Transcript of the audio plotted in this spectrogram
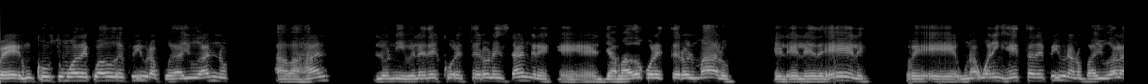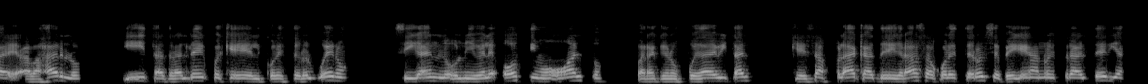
pues un consumo adecuado de fibra puede ayudarnos a bajar los niveles de colesterol en sangre, el llamado colesterol malo, el LDL, pues eh, una buena ingesta de fibra nos va a ayudar a, bajarlo y tratar de pues, que el colesterol bueno siga en los niveles óptimos o altos para que nos pueda evitar que esas placas de grasa o colesterol se peguen a nuestra arteria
